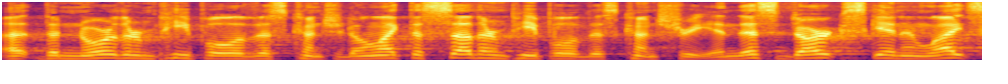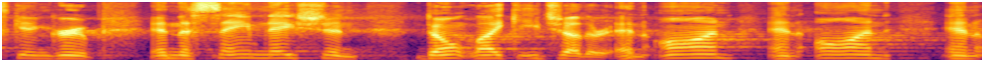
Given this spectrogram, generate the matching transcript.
Uh, the northern people of this country don't like the southern people of this country. And this dark skin and light skin group in the same nation don't like each other. And on and on and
